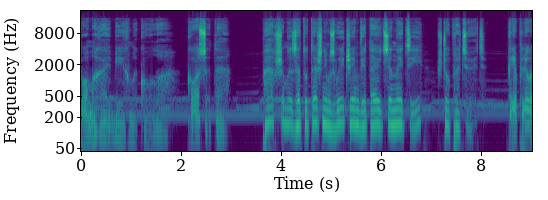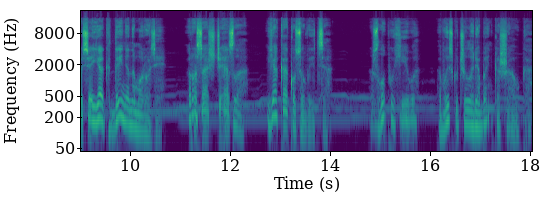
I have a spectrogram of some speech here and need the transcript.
Помагай біг, Миколо, косите. Першими за тутешнім звичаєм вітаються не ті, що працюють. Кріплюся, як диня на морозі. Роса щезла, яка косовиця. З лопухів вискочила рябенька шавка,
